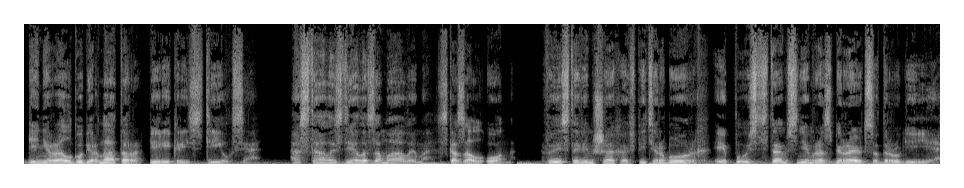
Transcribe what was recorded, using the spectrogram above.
Генерал-губернатор перекрестился. «Осталось дело за малым», — сказал он. «Выставим Шаха в Петербург, и пусть там с ним разбираются другие».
